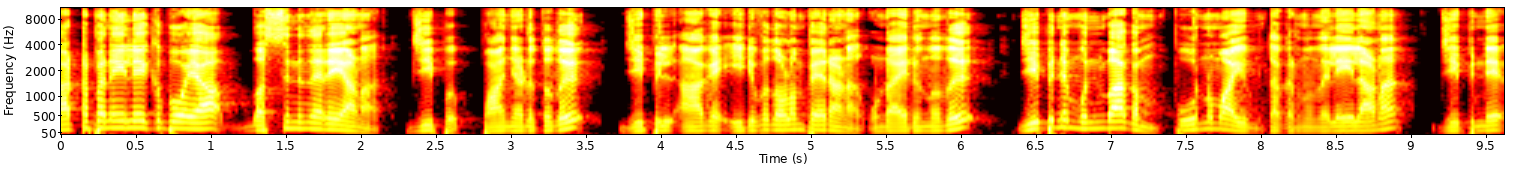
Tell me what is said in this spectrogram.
കട്ടപ്പനയിലേക്ക് പോയ ബസ്സിന് നേരെയാണ് ജീപ്പ് പാഞ്ഞെടുത്തത്. ജീപ്പിൽ ആകെ ഇരുപതോളം പേരാണ് ഉണ്ടായിരുന്നത്. ജീപ്പിന്റെ മുൻഭാഗം പൂർണമായും തകർന്ന നിലയിലാണ്. ജീപ്പിന്റെ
